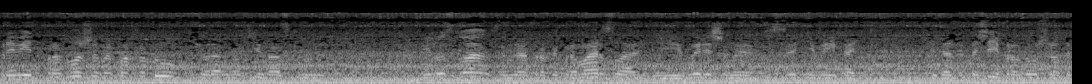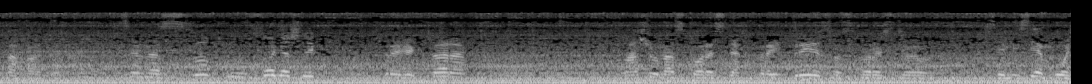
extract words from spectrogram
привіт! Продовжуємо по ходу. Вчора вночі у нас був мінус 2, земля трохи промерзла і вирішили сьогодні виїхати від антитажі і продовжувати пахати. Це в нас сок- соняшник 3 гектара. Наша у нас скорость 3,3 зі скоростю 7,7-8.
